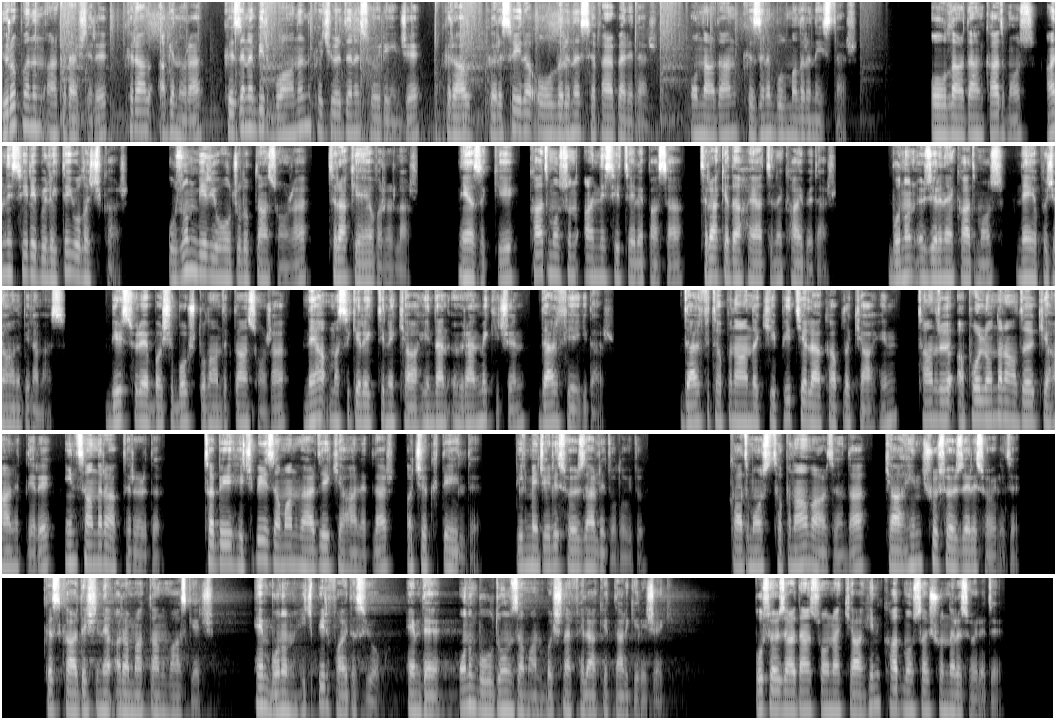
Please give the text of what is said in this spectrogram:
Europa'nın arkadaşları Kral Agenor'a kızını bir boğanın kaçırdığını söyleyince kral karısıyla oğullarını seferber eder. Onlardan kızını bulmalarını ister. Oğullardan Kadmos annesiyle birlikte yola çıkar. Uzun bir yolculuktan sonra Trakya'ya varırlar. Ne yazık ki Kadmos'un annesi Telepasa Trakya'da hayatını kaybeder. Bunun üzerine Kadmos ne yapacağını bilemez. Bir süre başıboş dolandıktan sonra ne yapması gerektiğini kahinden öğrenmek için Delphi'ye gider. Delphi tapınağındaki Pitya lakaplı kahin, Tanrı Apollon'dan aldığı kehanetleri insanlara aktarırdı. Tabi hiçbir zaman verdiği kehanetler açık değildi. Bilmeceli sözlerle doluydu. Kadmos tapınağa vardığında kahin şu sözleri söyledi. Kız kardeşini aramaktan vazgeç. Hem bunun hiçbir faydası yok hem de onu bulduğun zaman başına felaketler gelecek. Bu sözlerden sonra kahin Kadmos'a şunları söyledi.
